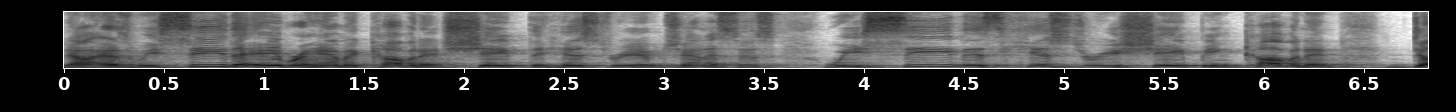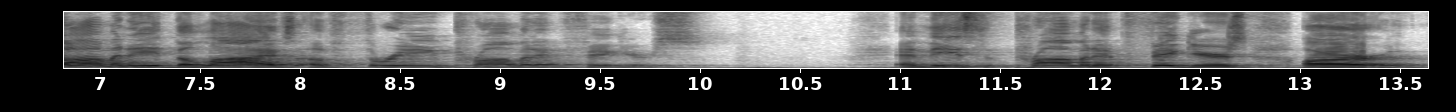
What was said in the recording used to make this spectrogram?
Now, as we see the Abrahamic covenant shape the history of Genesis, we see this history shaping covenant dominate the lives of three prominent figures. And these prominent figures are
